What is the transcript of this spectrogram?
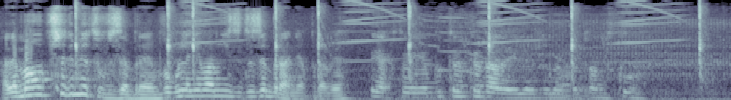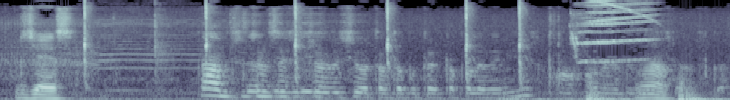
Ale mało przedmiotów zebrałem, w ogóle nie mam nic do zebrania prawie. Jak to nie? Butelka dalej leży na początku. Gdzie jest? Tam przy tym co się przewróciło tam ta butelka po lewej, widzisz? O, ona A. jest na przykład.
